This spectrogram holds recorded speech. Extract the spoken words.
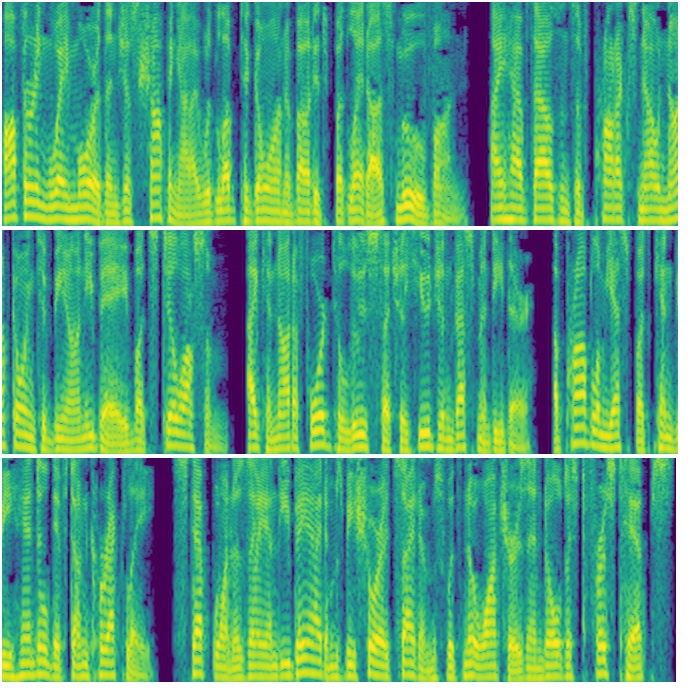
Offering way more than just shopping I would love to go on about it but let us move on. I have thousands of products now not going to be on eBay but still awesome. I cannot afford to lose such a huge investment either. A problem yes but can be handled if done correctly. Step 1 is A and eBay items be sure it's items with no watchers and oldest first tips.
